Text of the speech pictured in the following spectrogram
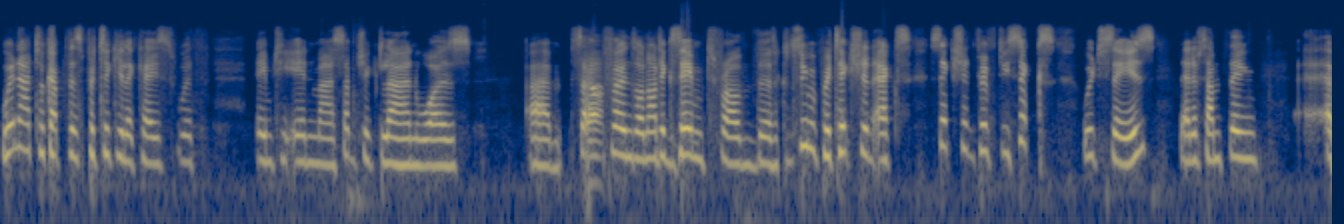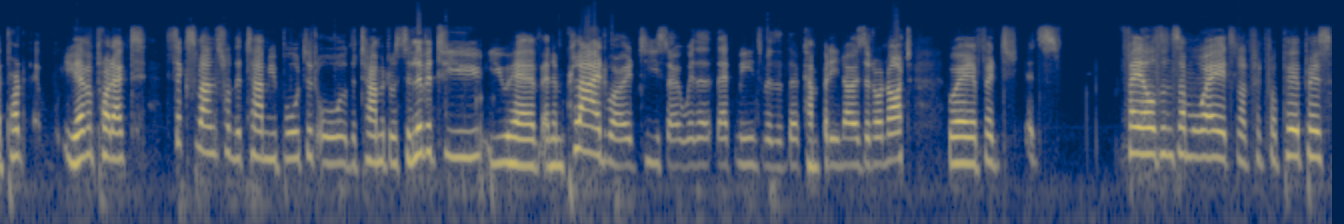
when I took up this particular case with MTN, my subject line was um, cell phones are not exempt from the Consumer Protection Act, Section 56, which says that if something, pro- you have a product six months from the time you bought it or the time it was delivered to you, you have an implied warranty. So whether that means whether the company knows it or not, where if it it's fails in some way, it's not fit for purpose,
